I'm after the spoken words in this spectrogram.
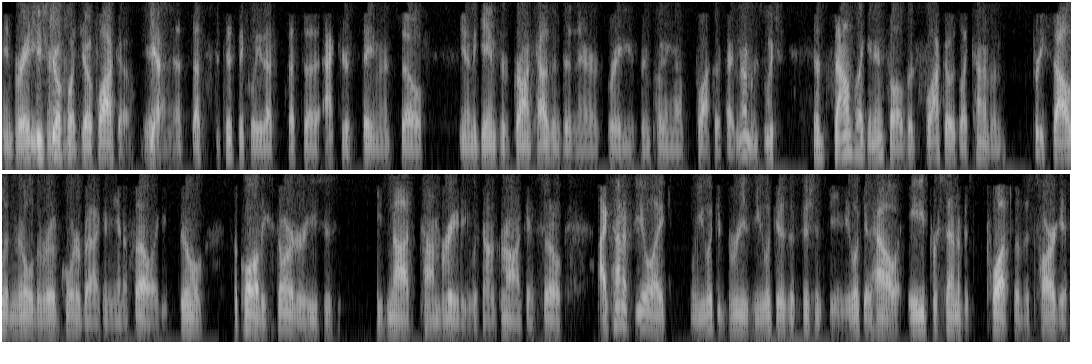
and Brady He's turns Joe Fla- Joe Flacco. Yeah, Yes. that's that's statistically that's that's an accurate statement. So, you know, in the games where Gronk hasn't been there, Brady's been putting up Flacco type numbers, which it sounds like an insult, but Flacco is like kind of a pretty solid middle of the road quarterback in the NFL. Like he's still a quality starter. He's just he's not Tom Brady without Gronk. And so I kind of feel like when you look at Brees and you look at his efficiency and you look at how 80% of his plus of his targets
